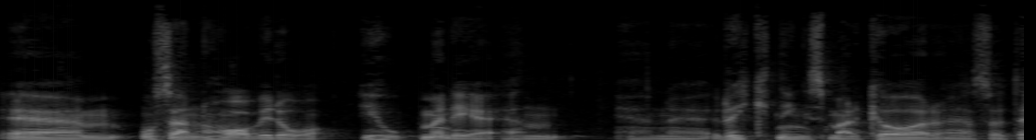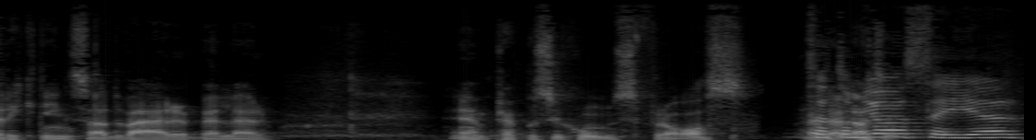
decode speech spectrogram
Ehm, och sen har vi då ihop med det en, en eh, riktningsmarkör, alltså ett riktningsadverb eller en prepositionsfras. Så om jeg jag säger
